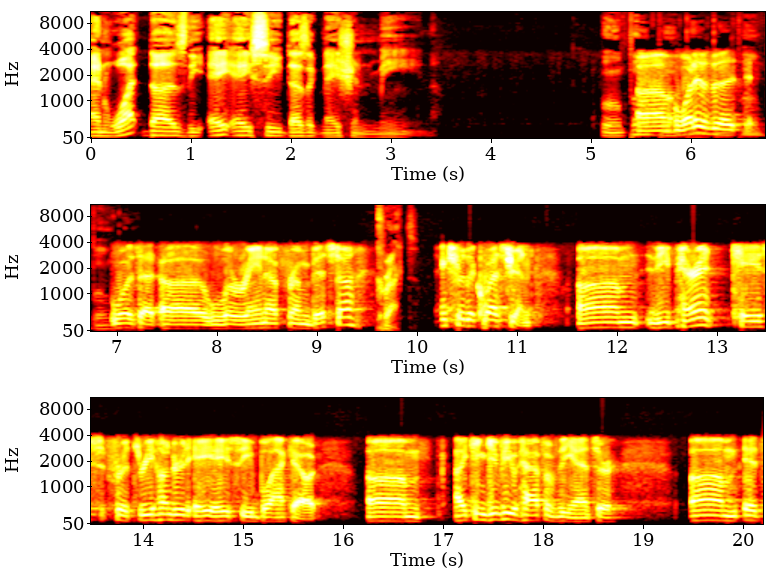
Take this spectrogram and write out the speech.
and what does the AAC designation mean?" Boom, boom, Um, boom, what is the? boom, boom. What was that? Uh, Lorena from Vista. Correct. Thanks for the question. Um, the parent case for 300 AAC blackout. Um, I can give you half of the answer. Um, it's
